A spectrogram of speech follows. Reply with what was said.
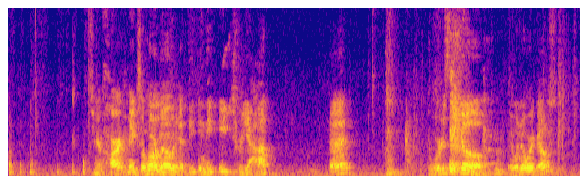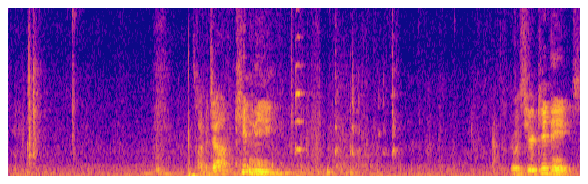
So your heart makes a hormone at the in the atria. Okay? Where does it go? Anyone know where it goes? I have a job. Kidney. Goes to your kidneys.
